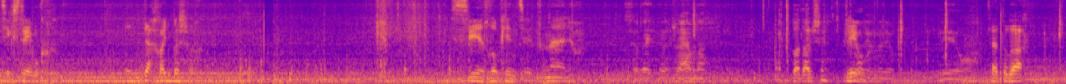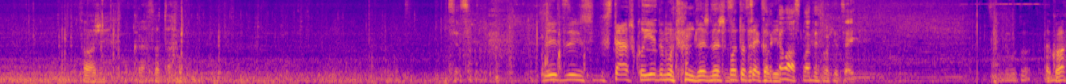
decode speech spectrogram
Ці екстремку. Йде хоч би що. Світло в кінці тунелю. Все, виїжджаємо на. А Туди далі? Ліво. Це туди. Тоже красота. Це. Їдемо там, де ж мотоцикл. є. Дзеркала склади трохи цей. Тако?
